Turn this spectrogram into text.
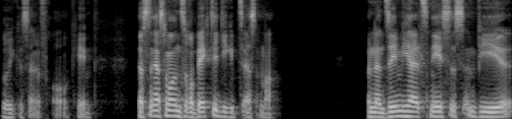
Ulrike ist eine Frau, okay. Das sind erstmal unsere Objekte, die gibt's erstmal. Und dann sehen wir als nächstes irgendwie,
